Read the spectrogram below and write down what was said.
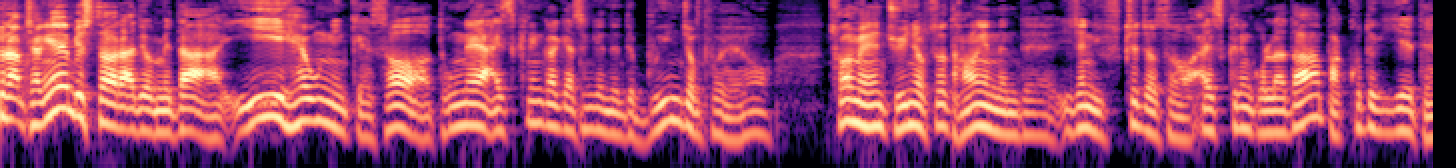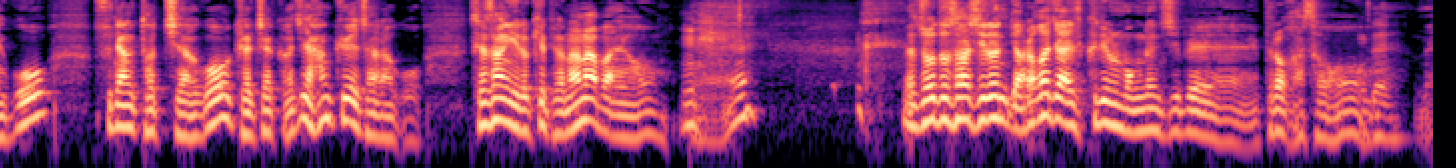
윤정수 남창희의 미스터 라디오입니다. 이혜웅님께서 동네에 아이스크림 가게가 생겼는데 무인 점포예요. 처음엔 주인이 없어서 당황했는데 이젠 익숙해져서 아이스크림 골라다 바코드 기기에 대고 수량 터치하고 결제까지 한 큐에 잘하고 세상이 이렇게 변하나 봐요. 네. 네, 저도 사실은 여러 가지 아이스크림을 먹는 집에 들어가서 네. 네.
